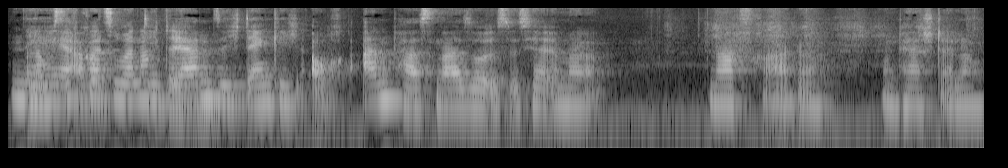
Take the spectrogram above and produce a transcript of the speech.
Nee, da musste ich aber kurz drüber die nachdenken. werden sich, denke ich, auch anpassen. Also es ist ja immer Nachfrage und Herstellung.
